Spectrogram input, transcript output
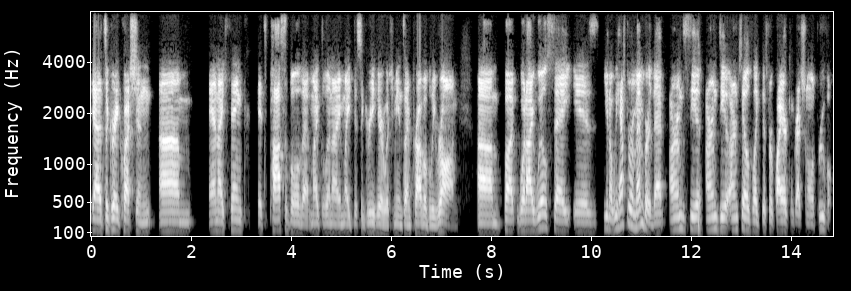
Yeah, it's a great question. Um, and I think it's possible that Michael and I might disagree here, which means I'm probably wrong. Um, but what I will say is, you know, we have to remember that arms arms arms sales like this require congressional approval.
